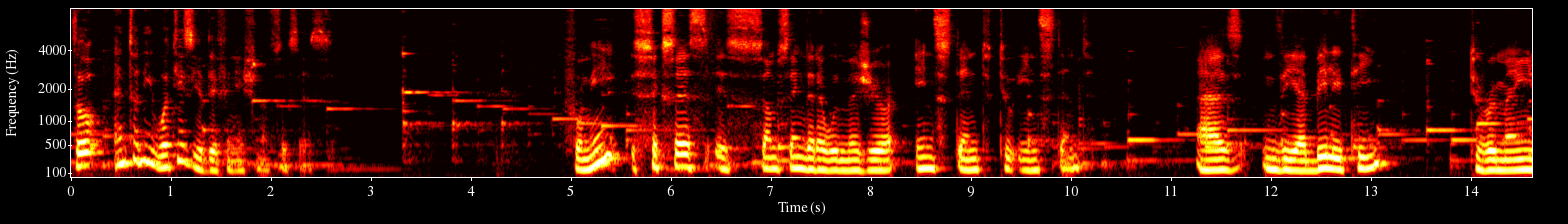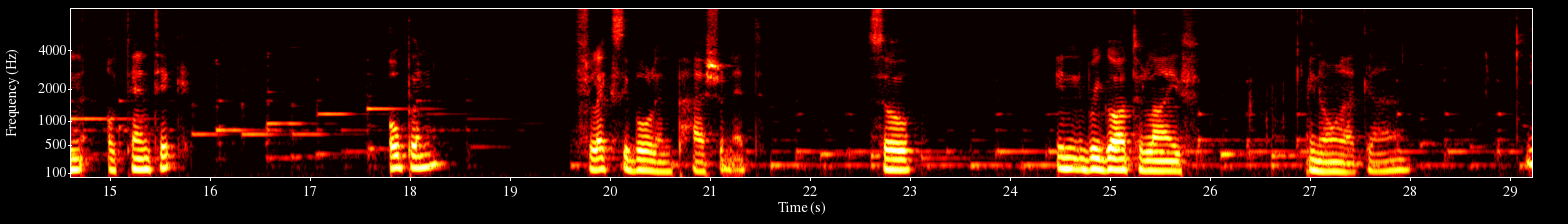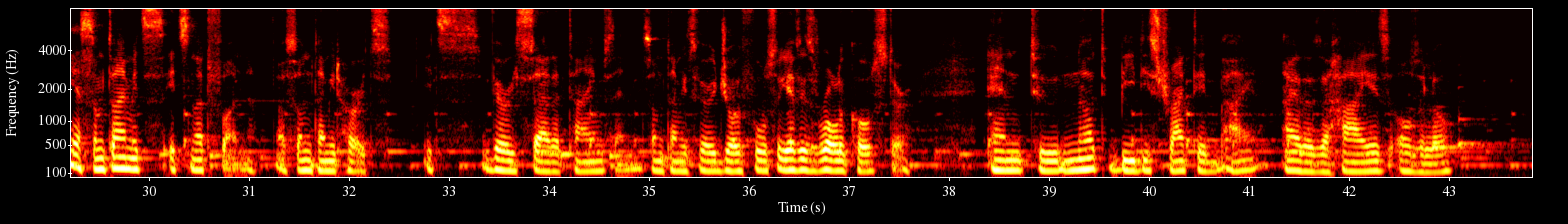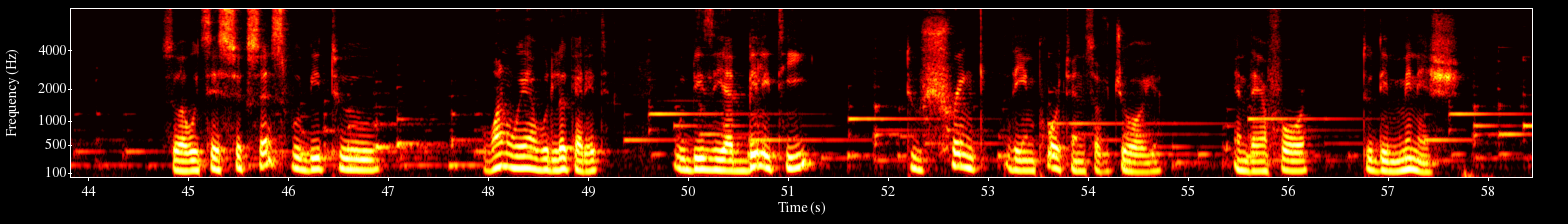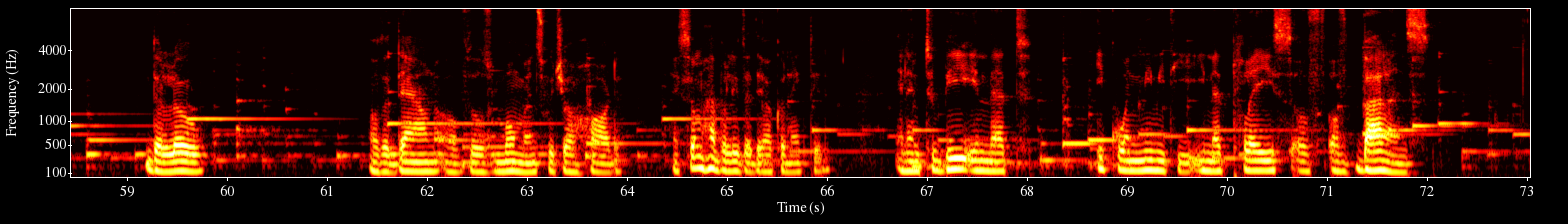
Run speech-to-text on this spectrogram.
So, Anthony, what is your definition of success? For me, success is something that I would measure instant to instant as the ability to remain authentic, open, flexible, and passionate. So, in regard to life, you know, like, uh, yes, yeah, sometimes it's it's not fun, or sometimes it hurts it's very sad at times and sometimes it's very joyful. So you have this roller coaster. And to not be distracted by either the highs or the low. So I would say success would be to, one way I would look at it would be the ability to shrink the importance of joy and therefore to diminish the low or the down of those moments which are hard. I somehow believe that they are connected. And then to be in that equanimity, in that place of, of balance,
